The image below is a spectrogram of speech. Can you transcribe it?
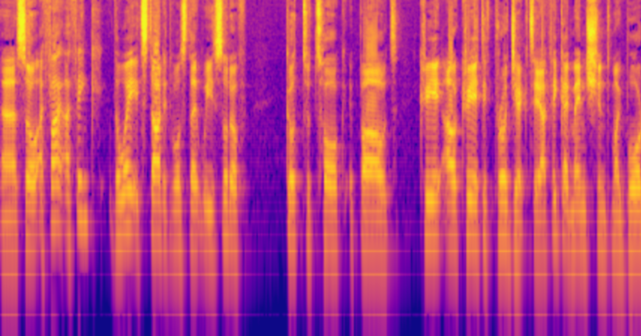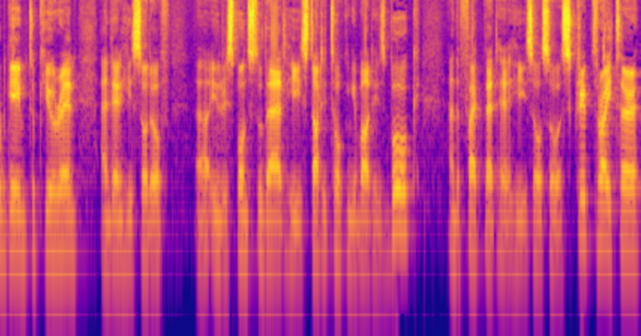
Uh, so I, fi- I think the way it started was that we sort of got to talk about create our creative projects. Yeah, I think I mentioned my board game to Kieren, and then he sort of, uh, in response to that, he started talking about his book and the fact that uh, he's also a script writer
